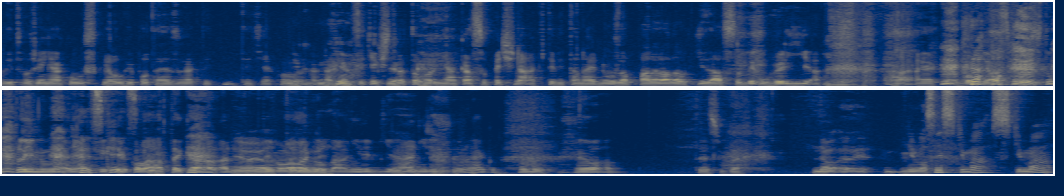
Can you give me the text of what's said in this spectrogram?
vytvoří nějakou skvělou hypotézu, jak teď, teď jako na, na konci těch čtvrtohor nějaká sopečná aktivita najednou zapálila velký zásoby uhlí a, a, a jako měla spoustu plynů a nějakých jako látek a, a jo, jo, vyvolala globální vybírání, že no, jako, uh-huh. jo, a... To je super. No, e, mě vlastně s těma, s těma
